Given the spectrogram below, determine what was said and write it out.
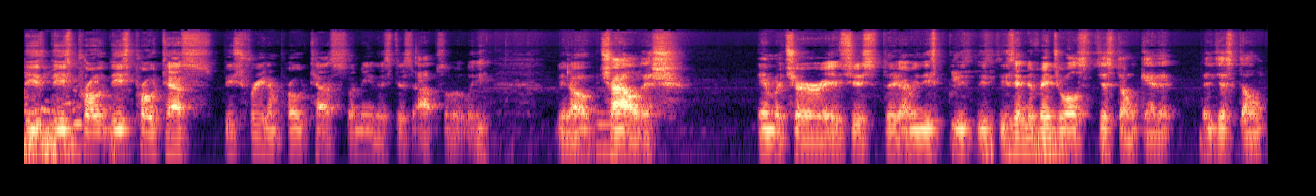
these these pro these protests, these freedom protests. I mean, it's just absolutely you know childish, immature. It's just I mean these these these individuals just don't get it. They just don't.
